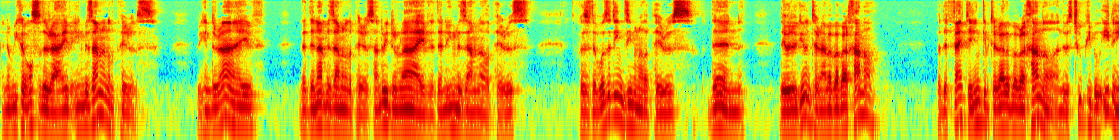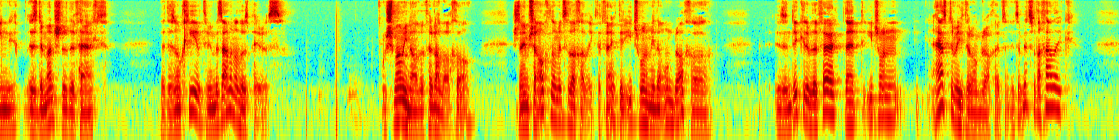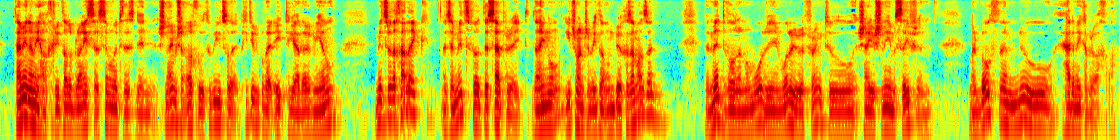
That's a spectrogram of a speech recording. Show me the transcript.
and we can also derive Ein Mezamin al Perus. We can derive that they're not Mezamin al Perus. How do we derive that they're Ein Mezamin al Perus? Because if there was a Din Ziman al then they would have given to Rabbi Babar But the fact they didn't give to Rabbi Babar and there was two people eating is demonstrative of the fact that there's no chiv to be mezamin on those perus. The third halacha, mitzvah chalik. The fact that each one made their own bracha is indicative of the fact that each one has to make their own bracha. It's, it's a mitzvah the chalik. Tami nami halchrit al brayse, similar to this din. Shnaim sha'ochlu, two people that ate together a meal, mitzvah chalek. It's a mitzvah to separate. Dainu, each one should make their own birchas hamazon. B'med vodim amurim, what are you referring to? Shayu shneim seifrim, when both of them knew how to make a bracha.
